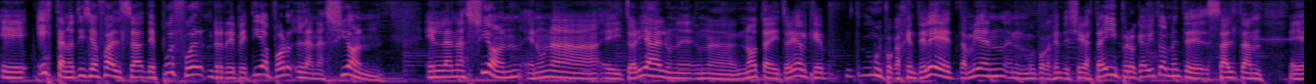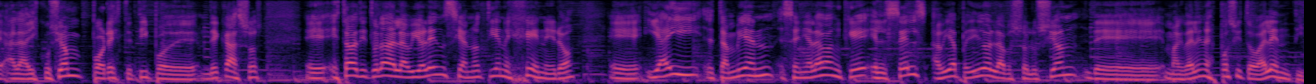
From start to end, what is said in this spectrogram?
eh, esta noticia falsa después fue repetida por La Nación. En La Nación, en una editorial, una, nota editorial que muy poca gente lee también, muy poca gente llega hasta ahí, pero que habitualmente saltan eh, a la discusión por este tipo de, de casos, eh, estaba titulada La violencia no tiene género. Eh, y ahí eh, también señalaban que el CELS había pedido la absolución de Magdalena Espósito Valenti.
